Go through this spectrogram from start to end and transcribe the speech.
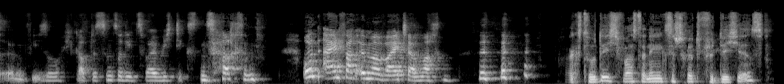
irgendwie so. Ich glaube, das sind so die zwei wichtigsten Sachen. Und einfach immer weitermachen. Fragst du dich, was der nächste Schritt für dich ist?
